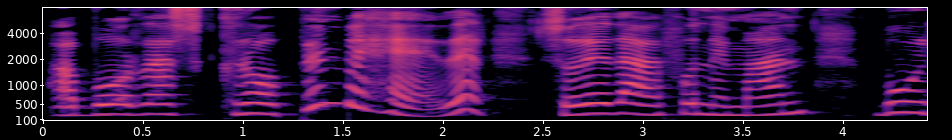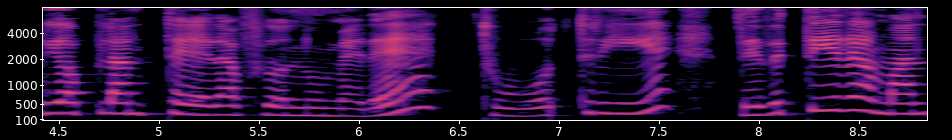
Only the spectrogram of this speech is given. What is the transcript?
att bara kroppen behöver. Så det är därför när man börjar plantera från nummer ett, två tre, det betyder att man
